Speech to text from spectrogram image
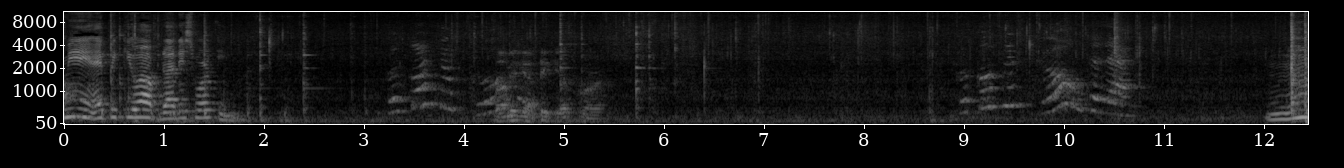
Me, I pick you up. Daddy's working. Mommy's gonna pick you up tomorrow. Let's go to school today. Mm,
